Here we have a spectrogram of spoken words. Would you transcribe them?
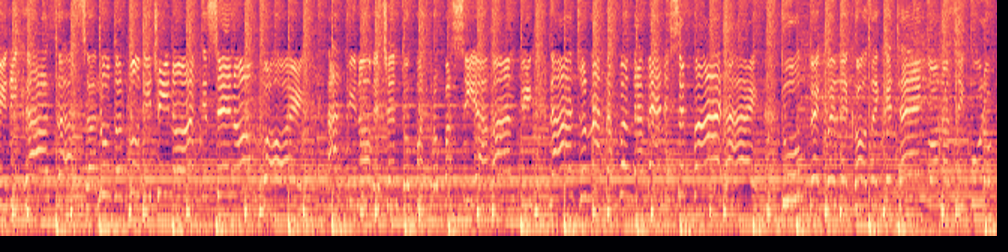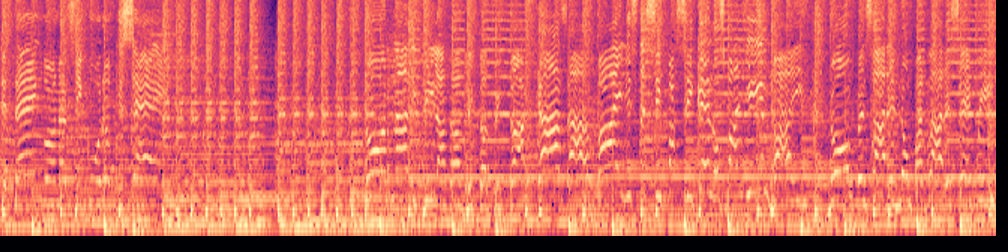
Amici di casa, saluto il tuo vicino anche se non vuoi. Altri 904 passi avanti, la giornata può andare bene se farai tutte quelle cose che tengono al sicuro, che tengono al sicuro chi sei. Torna di filata dritta dritta a casa, fai gli stessi passi che non sbagli mai. Non pensare, non parlare, segui.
